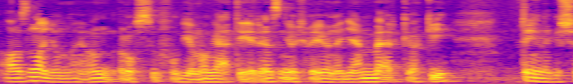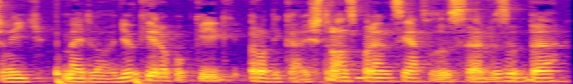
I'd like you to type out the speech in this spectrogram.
az nagyon-nagyon rosszul fogja magát érezni, hogyha jön egy emberke, aki ténylegesen így megy le a gyökérokokig, radikális transzparenciát hoz a szervezetbe,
